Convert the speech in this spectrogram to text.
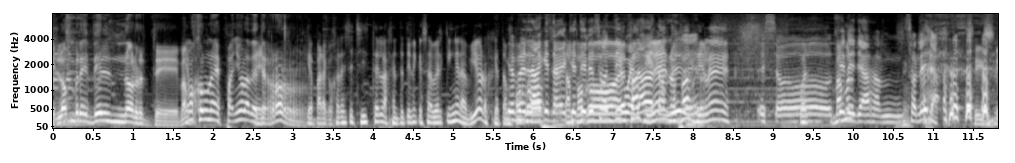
El hombre del norte. Vamos con una española de Que- terror. Que para coger ese chiste la gente tiene que saber quién era Björk, que tampoco, verdad que ta- que tiene su tampoco es antigüedad fácil, ¿eh? No es fácil, ¿eh? Eso Pues, tiene ya mm, solera. Sí, sí.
